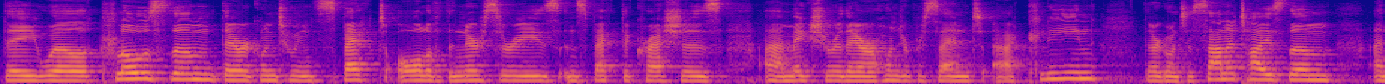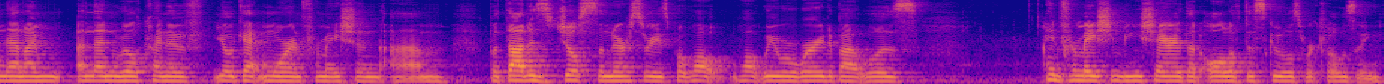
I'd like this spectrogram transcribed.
they will close them. They're going to inspect all of the nurseries, inspect the creches, uh, make sure they are 100% uh, clean. They're going to sanitize them, and then I'm and then we'll kind of you'll get more information. Um, but that is just the nurseries. But what what we were worried about was information being shared that all of the schools were closing.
